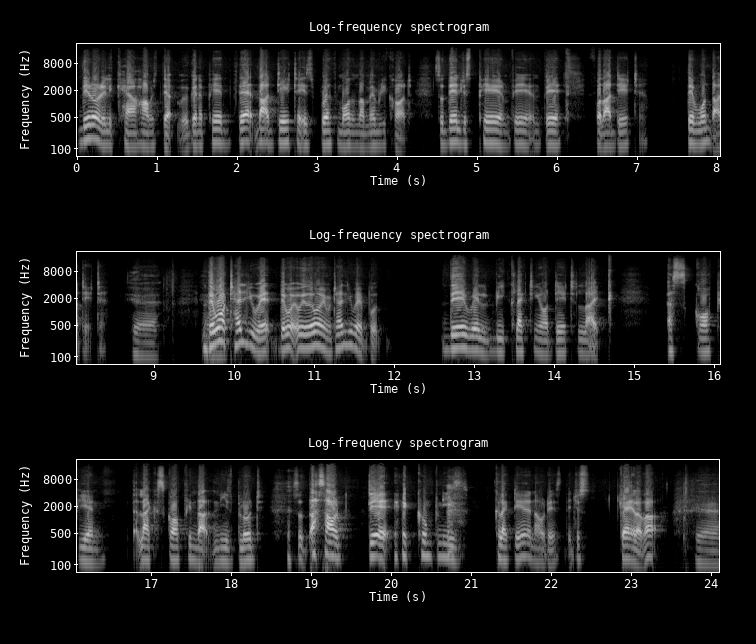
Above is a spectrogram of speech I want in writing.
They don't really care how much that we're going to pay. That, that data is worth more than that memory card. So they'll just pay and pay and pay for that data. They want that data. Yeah. They won't tell you it. They won't, they won't even tell you it, but they will be collecting your data like a scorpion, like a scorpion that needs blood. So that's how da- companies collect data nowadays. They just get it like that. Yeah.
